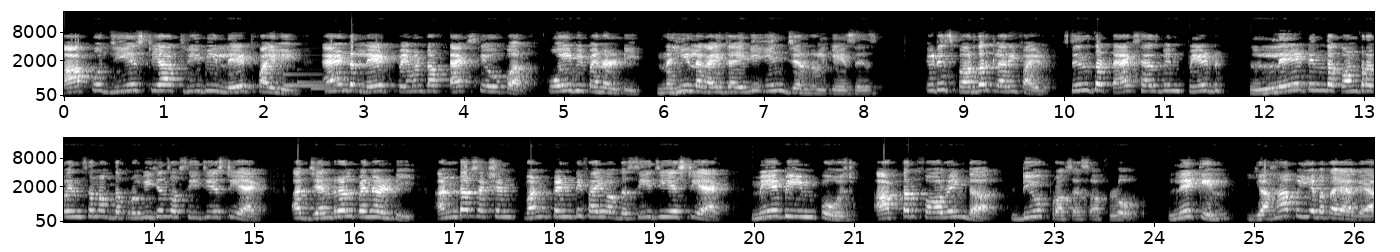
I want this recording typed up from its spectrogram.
आपको GSTR three B late filing and late payment of tax के ऊपर कोई भी पेनल्टी नहीं लगाई जाएगी in general cases it is further clarified since the tax has been paid late in the contravention of the provisions of CGST Act, a general penalty under section 125 of the CGST Act may be imposed after following the due process of law. लेकिन यहाँ पे ये बताया गया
